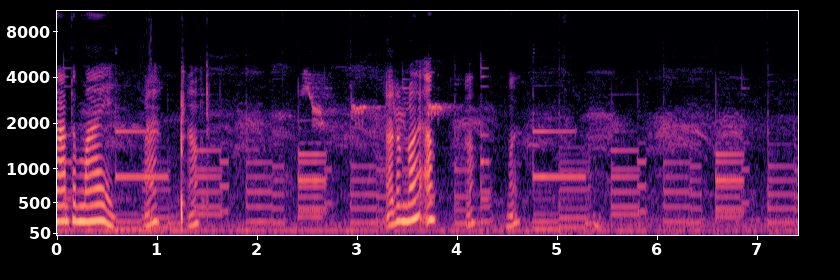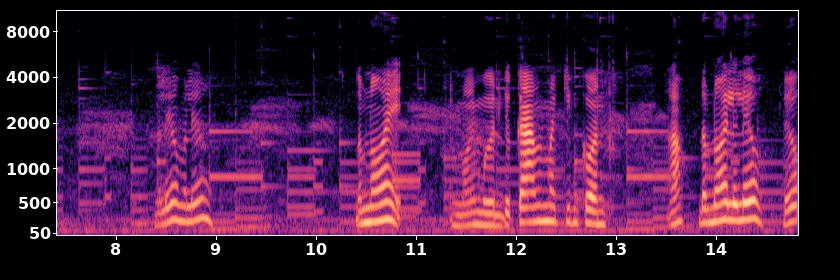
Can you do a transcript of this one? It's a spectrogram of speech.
นานทำไมฮะเอาเอาดำน้อยเอาเอามามาเร็วมาเร็ว ดำน้อยดำน้อยเมินเดี๋ยวกามนมากินก่อนเอาดำน้อยเร็วเร็วเร็ว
